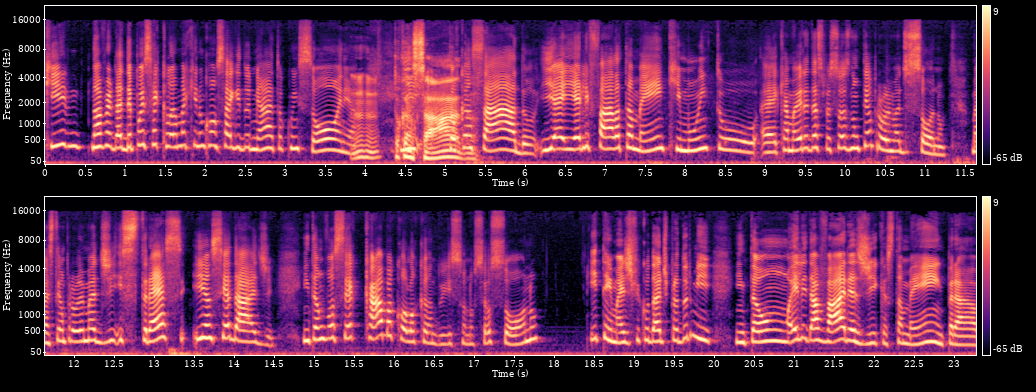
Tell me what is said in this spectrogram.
que, na verdade, depois reclama que não consegue dormir. Ah, tô com insônia. Uhum. Tô E- cansado. tô cansado. E aí ele fala também que muito. é, que a maioria das pessoas não tem um problema de sono, mas tem um problema de estresse e ansiedade. Então você acaba colocando isso no seu sono. E tem mais dificuldade para dormir. Então, ele dá várias dicas também para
